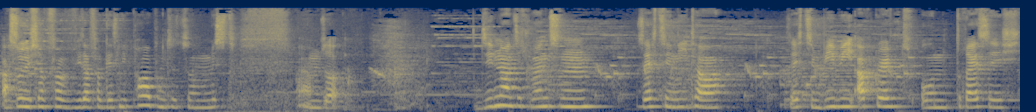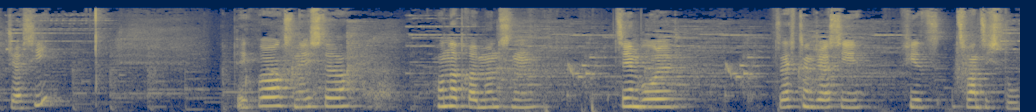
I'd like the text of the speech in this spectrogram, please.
Achso, ich habe wieder vergessen, die Powerpunkte zu Mist. Ähm, so. 97 Münzen, 16 Liter, 16 Bibi, Upgrade und 30 Jesse. Big Box, nächste. 103 Münzen, 10 Bull, 16 Jesse, 20 Stu.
